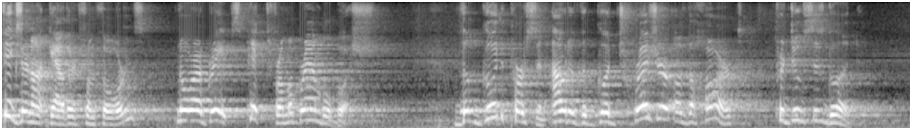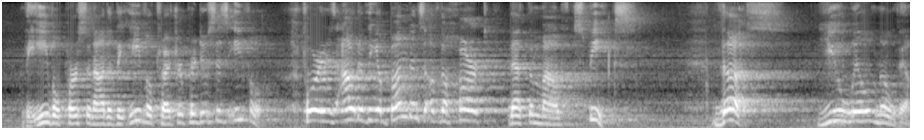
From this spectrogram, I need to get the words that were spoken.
Figs are not gathered from thorns, nor are grapes picked from a bramble bush. The good person out of the good treasure of the heart produces good. The evil person out of the evil treasure produces evil. For it is out of the abundance of the heart that the mouth speaks. Thus you will know them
